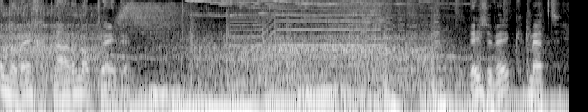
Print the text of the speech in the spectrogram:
Onderweg naar een optreden. Deze week met...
